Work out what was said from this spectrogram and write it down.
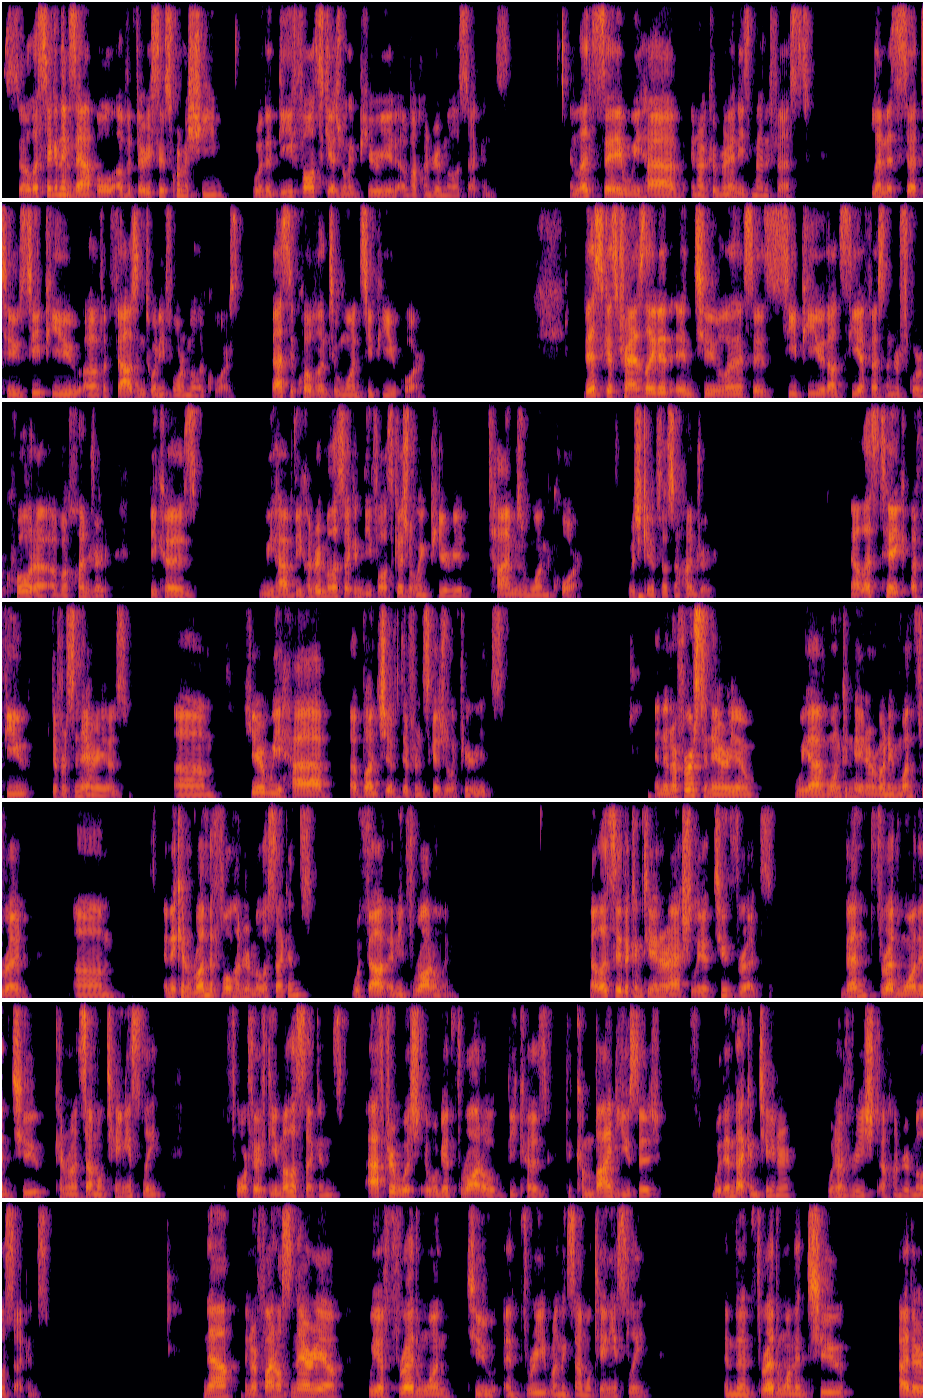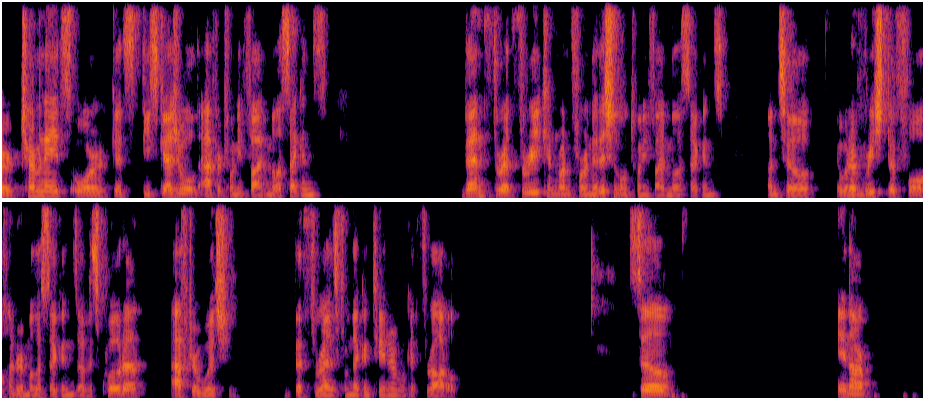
So let's take an example of a 36-core machine with a default scheduling period of 100 milliseconds. And let's say we have in our Kubernetes manifest limits set to CPU of 1024 millicores. That's equivalent to one CPU core. This gets translated into Linux's CPU.cfs underscore quota of 100 because we have the 100 millisecond default scheduling period times one core, which gives us 100. Now let's take a few different scenarios. Um, here we have a bunch of different scheduling periods. And in our first scenario, we have one container running one thread, um, and it can run the full 100 milliseconds without any throttling. Now let's say the container actually had two threads. Then thread 1 and 2 can run simultaneously for 50 milliseconds, after which it will get throttled because the combined usage within that container would have reached 100 milliseconds. Now, in our final scenario, we have thread 1, 2, and 3 running simultaneously, and then thread 1 and 2 either terminates or gets descheduled after 25 milliseconds. Then thread 3 can run for an additional 25 milliseconds until it would have reached the full 100 milliseconds of its quota, after which the threads from the container will get throttled. So in our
